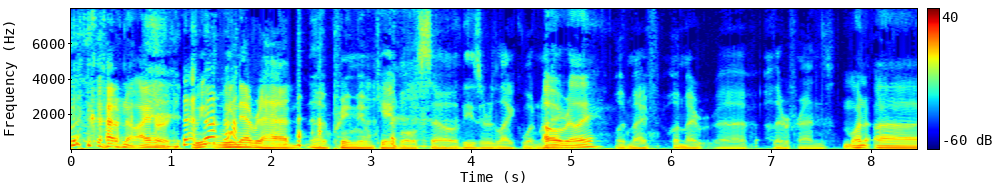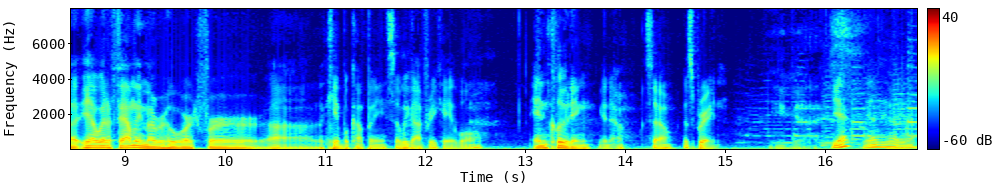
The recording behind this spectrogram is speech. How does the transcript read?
I don't know. I heard. we we never had uh, premium cable, so these are like what my oh, really? what my what my uh, other friends. One, uh, yeah, we had a family member who worked for uh, the cable company, so we got free cable, including you know. So it's great. You guys, Yeah, yeah, yeah,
